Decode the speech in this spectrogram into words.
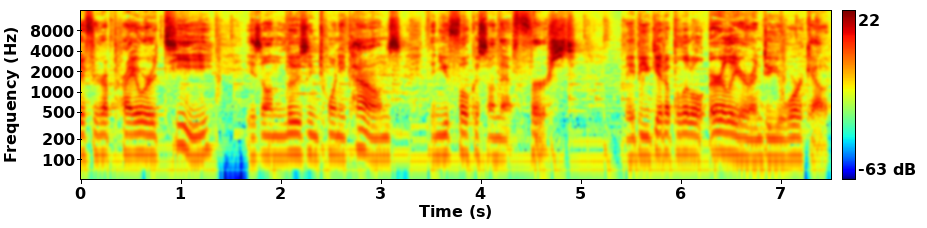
if your priority is on losing 20 pounds, then you focus on that first. Maybe you get up a little earlier and do your workout.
